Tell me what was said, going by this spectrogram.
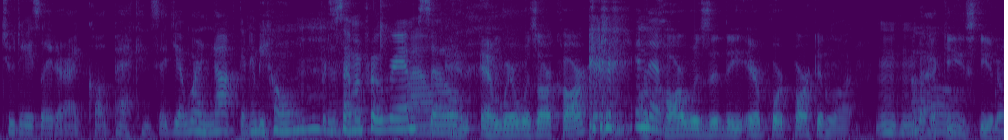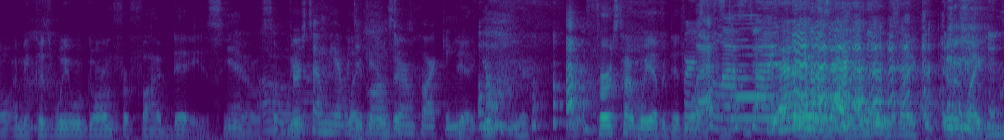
two days later, I called back and said, "Yeah, we're not going to be home for the summer program." Wow. So and and where was our car? In our the- car was in the airport parking lot. mm-hmm. Back east, you know, I mean, because we were gone for five days, you Yeah. know. So we, first time we ever like, did it long was a- term parking. yeah, you're, you're, yeah, first time we ever did First long and last time. Yeah, exactly. it was like it was like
